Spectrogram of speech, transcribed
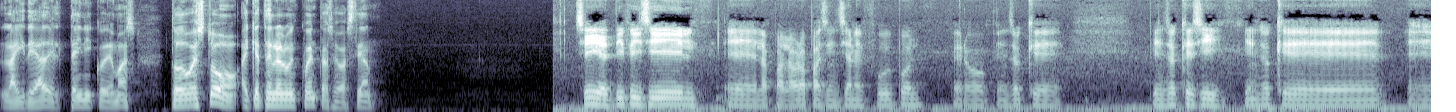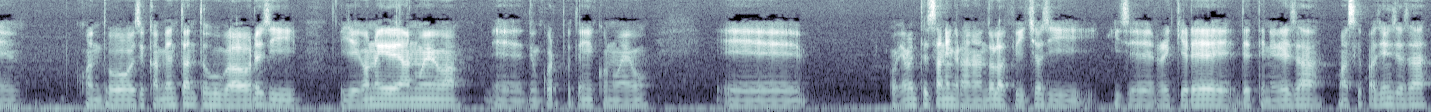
la idea del técnico y demás. Todo esto hay que tenerlo en cuenta, Sebastián. Sí, es difícil eh, la palabra paciencia en el fútbol, pero pienso que pienso que sí, pienso que eh, cuando se cambian tantos jugadores y, llega una idea nueva eh, de un cuerpo técnico nuevo, obviamente están engranando las fichas y, se requiere de, tener esa, más que paciencia, esa,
